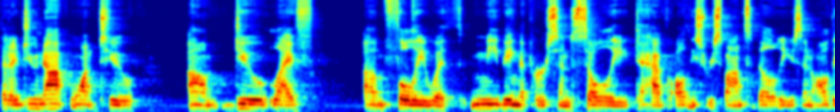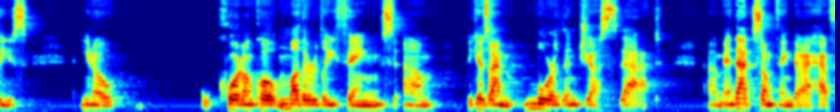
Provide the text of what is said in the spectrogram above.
That I do not want to um, do life um, fully with me being the person solely to have all these responsibilities and all these, you know, quote unquote motherly things um, because I'm more than just that. Um, and that's something that I have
